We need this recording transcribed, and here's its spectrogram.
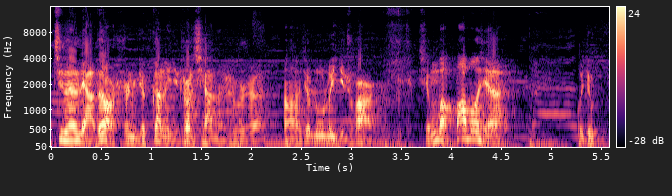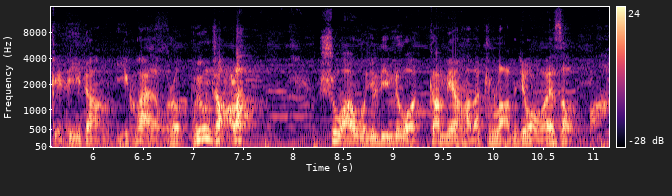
进来俩多小时，你就干了一串签子，是不是啊？就撸了一串，行吧？八毛钱，我就给他一张一块的。我说不用找了。说完，我就拎着我刚编好的竹篮子就往外走啊。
